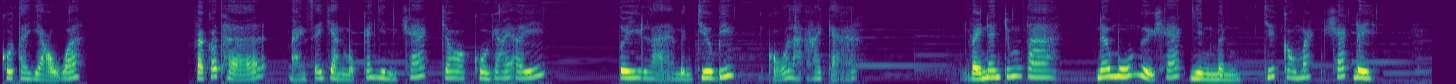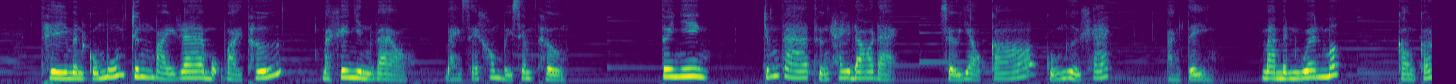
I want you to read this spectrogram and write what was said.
cô ta giàu quá. Và có thể bạn sẽ dành một cái nhìn khác cho cô gái ấy. Tuy là mình chưa biết cổ là ai cả. Vậy nên chúng ta, nếu muốn người khác nhìn mình chiếc con mắt khác đi, thì mình cũng muốn trưng bày ra một vài thứ mà khi nhìn vào bạn sẽ không bị xem thường. Tuy nhiên, chúng ta thường hay đo đạc sự giàu có của người khác bằng tiền. Mà mình quên mất, còn có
